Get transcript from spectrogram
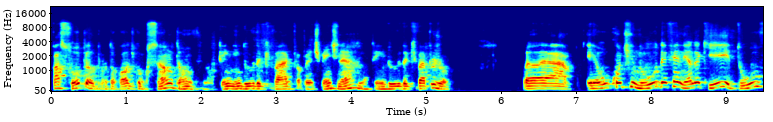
passou pelo protocolo de concussão, então não tem nem dúvida que vai, aparentemente, né? Não tem dúvida que vai para o jogo. Uh, eu continuo defendendo aqui, tu,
